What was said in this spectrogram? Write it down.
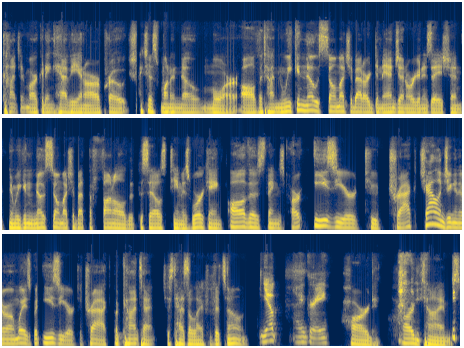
content marketing heavy in our approach. I just want to know more all the time. And we can know so much about our demand gen organization and we can know so much about the funnel that the sales team is working. All of those things are easier to track, challenging in their own ways, but easier to track. But content just has a life of its own. yep, I agree. Hard, hard times.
